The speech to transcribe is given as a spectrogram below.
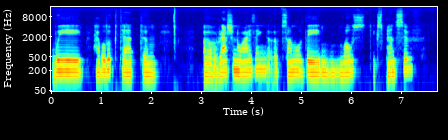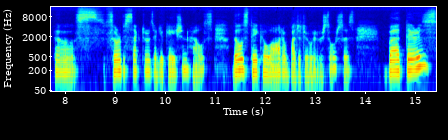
We have looked at um, uh, rationalizing of some of the most expensive uh, service sectors, education, health. Those take a lot of budgetary resources, but there is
